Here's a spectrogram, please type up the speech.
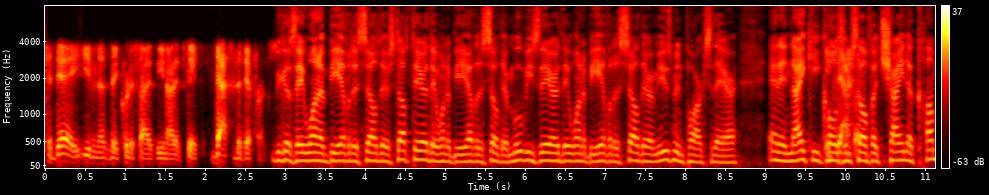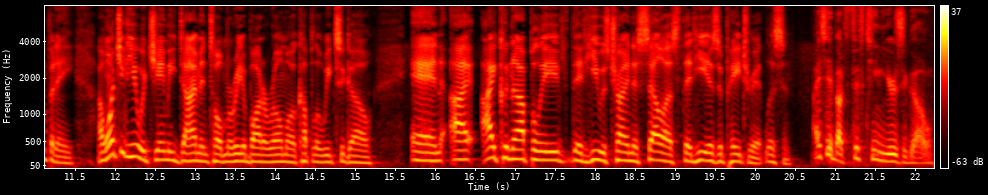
today, even as they criticize the United States. That's the difference. Because they want to be able to sell their stuff there. They want to be able to sell their movies there. They want to be able to sell their amusement parks there. And then Nike calls Exactly. himself a China company. I want you to hear what Jamie Dimon told Maria Bartiromo a couple of weeks ago. And I, I could not believe that he was trying to sell us that he is a patriot. Listen. I'd say about 15 years ago,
